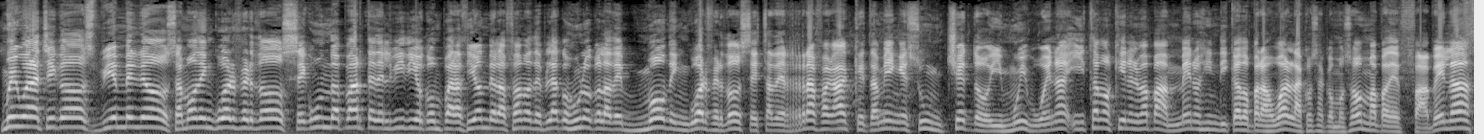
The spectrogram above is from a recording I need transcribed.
Muy buenas chicos, bienvenidos a Modern Warfare 2 Segunda parte del vídeo comparación de la fama de Black Ops 1 con la de Modern Warfare 2 Esta de Ráfaga, que también es un cheto y muy buena. Y estamos aquí en el mapa menos indicado para jugar, las cosas como son Mapa de favela.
